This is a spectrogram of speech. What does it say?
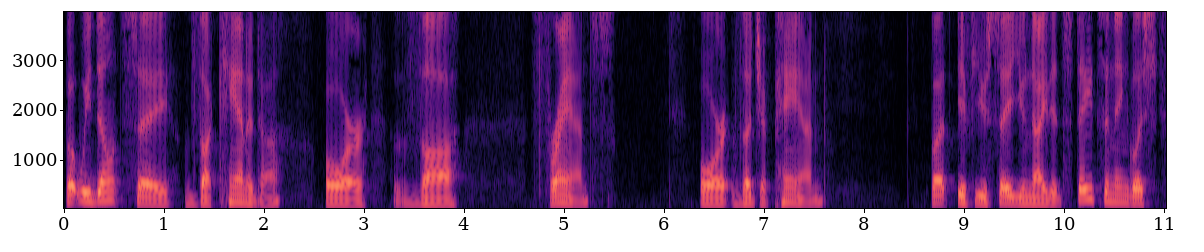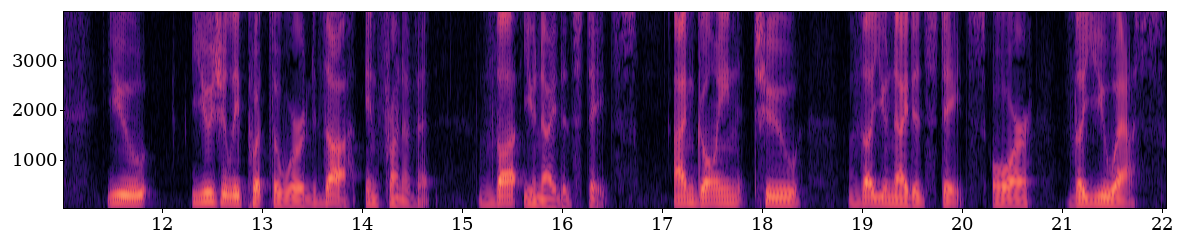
but we don't say the Canada or the France or the Japan. But if you say United States in English, you usually put the word the in front of it. The United States. I'm going to the United States or the US.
